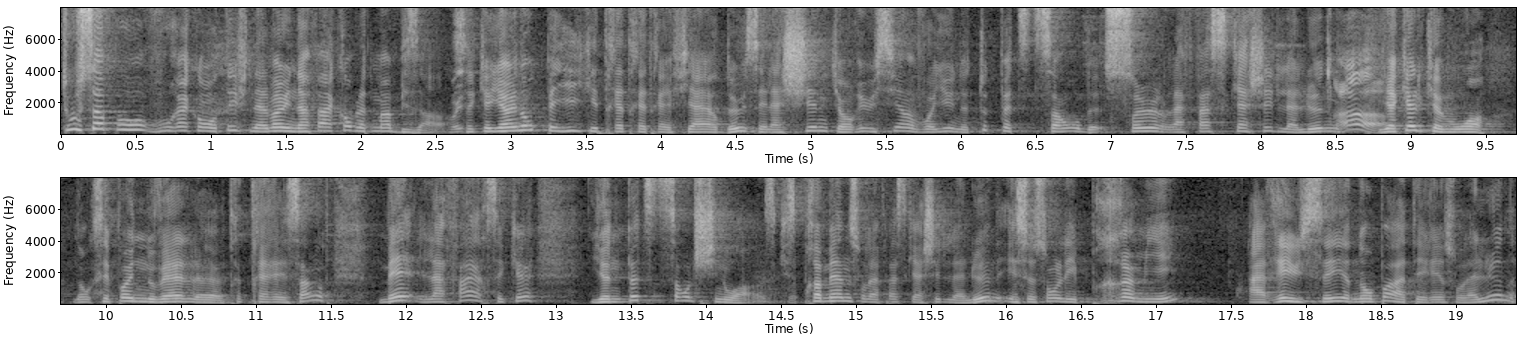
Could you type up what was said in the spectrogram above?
Tout ça pour vous raconter finalement une affaire complètement bizarre. Oui. C'est qu'il y a un autre pays qui est très, très, très fier d'eux. C'est la Chine qui ont réussi à envoyer une toute petite sonde sur la face cachée de la Lune Ah! il y a quelques mois. Donc, c'est pas une nouvelle euh, très, très récente. Mais l'affaire, c'est qu'il y a une petite sonde chinoise qui se promène sur la face cachée de la Lune et ce sont les premiers à réussir, non pas à atterrir sur la Lune,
